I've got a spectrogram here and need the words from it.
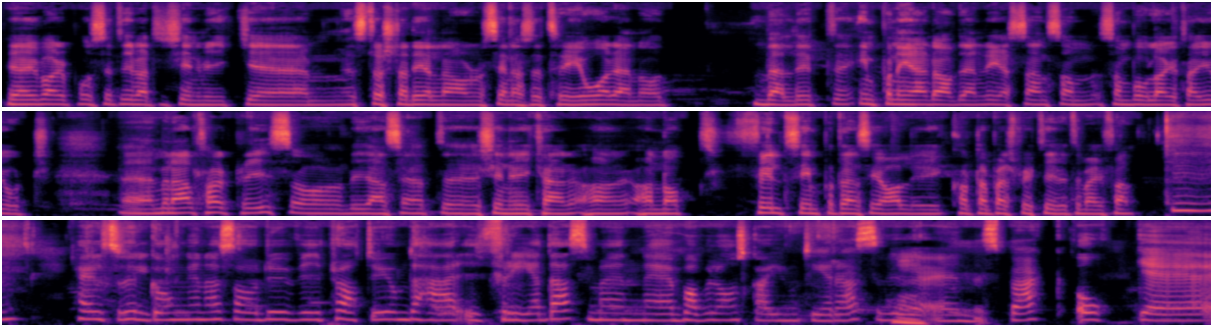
Vi har ju varit positiva till Kinnevik eh, största delen av de senaste tre åren och väldigt imponerade av den resan som, som bolaget har gjort. Eh, men allt har ett pris och vi anser att eh, Kinnevik har, har, har nått, fyllt sin potential i korta perspektivet i varje fall. Mm. Hälsotillgångarna sa du, vi pratade ju om det här i fredags men eh, Babylon ska ju noteras via mm. en SPAC och eh,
